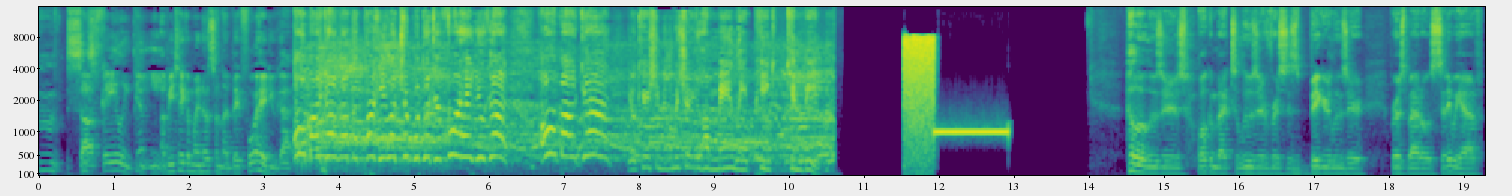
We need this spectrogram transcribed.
mm, He's failing Yeah, PE. I'll be taking my notes on that big forehead you got. Oh my god, not the perky little triple ducking forehead you got! Oh my god! Yo, Kirishima, let me show you how manly pink can be. Hello, losers. Welcome back to Loser versus Bigger Loser roast battles. Today we have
